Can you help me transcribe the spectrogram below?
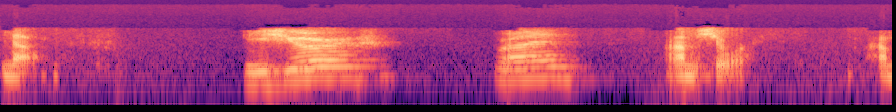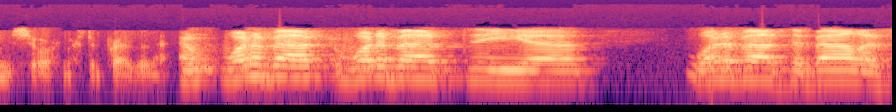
No. You sure, Ryan? I'm sure. I'm sure, Mr. President. And what about what about the uh, what about the ballots?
